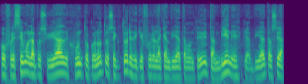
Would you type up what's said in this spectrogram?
ofrecemos la posibilidad junto con otros sectores de que fuera la candidata a Montevideo y también es candidata, o sea,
